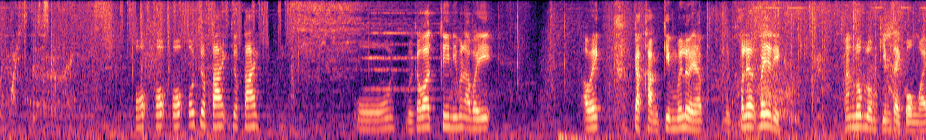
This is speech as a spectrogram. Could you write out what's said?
quite the discovery. โอ้โอ้โอ้โอ้เกือบตาย เกือบตาย โอ้ยเหมือนกับว่าที่นี้มันเอาไว้ เอาไว้กักขังกิมไว้เลยครับเหมือนเขาเรียกไม่ใช่ดินั่งรวบรวมกิมใส่กรงไว้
